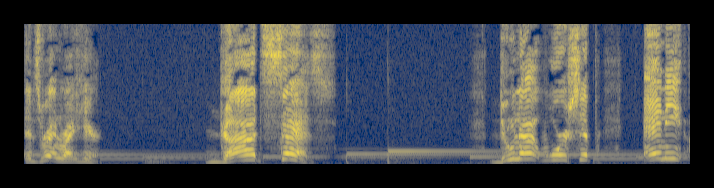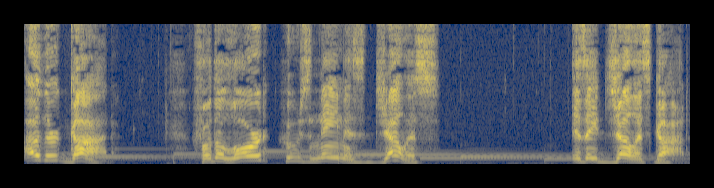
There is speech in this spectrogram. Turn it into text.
It's written right here. God says, Do not worship any other God, for the Lord, whose name is jealous, is a jealous God.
